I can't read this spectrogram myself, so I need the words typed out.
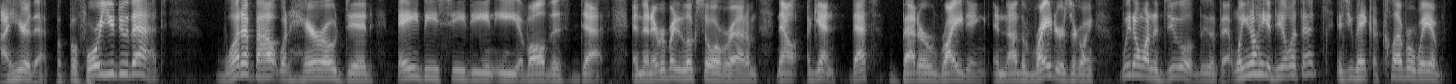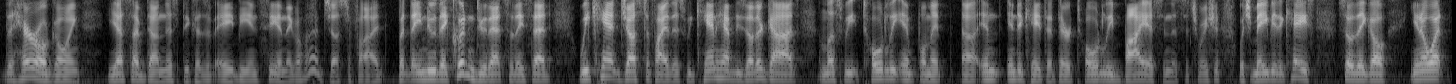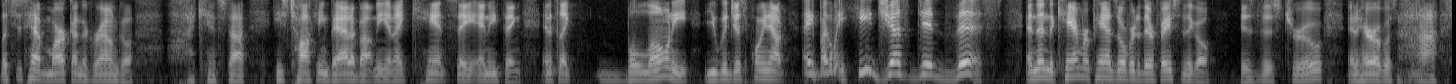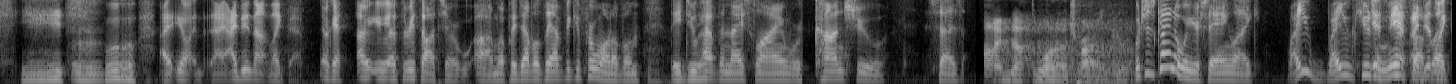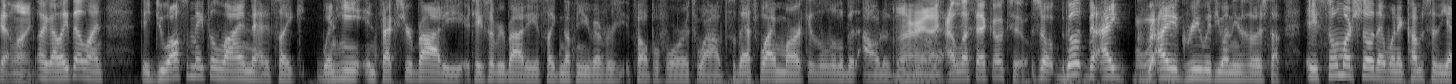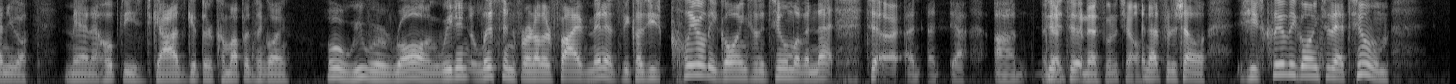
I hear that. But before you do that, what about what Harrow did A, B, C, D, and E of all this death? And then everybody looks over at him. Now, again, that's better writing. And now the writers are going, we don't want to deal, deal with that. Well, you know how you deal with that? Is you make a clever way of the Harrow going, yes, I've done this because of A, B, and C. And they go, that's justified. But they knew they couldn't do that. So they said, we can't justify this. We can't have these other gods unless we totally implement, uh, in, indicate that they're totally biased in this situation, which may be the case. So they go, you know what? Let's just have Mark on the ground go, "Oh, I can't stop. He's talking bad about me and I can't say anything. And it's like, baloney. You could just point out, hey, by the way, he just did this. And then the camera pans over to their face and they go, is this true? And Harrow goes, ah, ee, ooh. I, you know, I, I did not like that. Okay, I I got three thoughts here. Uh, I'm gonna play devil's advocate for one of them. They do have the nice line where Khonshu says, I'm not the one on trial here. which is kind of what you're saying, like. Why are you why are you accusing Yes, me yes, of stuff? I did like that line. Like I like that line. They do also make the line that it's like when he infects your body, it takes over your body. It's like nothing you've ever felt before. It's wild. So that's why Mark is a little bit out of it. All and right, all that. I, I let that go too. So, but, but I what's I that? agree with you on these other stuff. It's so much so that when it comes to the end, you go, man, I hope these gods get their comeuppance and going, oh, we were wrong. We didn't listen for another five minutes because he's clearly going to the tomb of Annette to, uh, yeah, um, to, Annette, to Annette Funicello. Annette Funicello. He's clearly going to that tomb,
